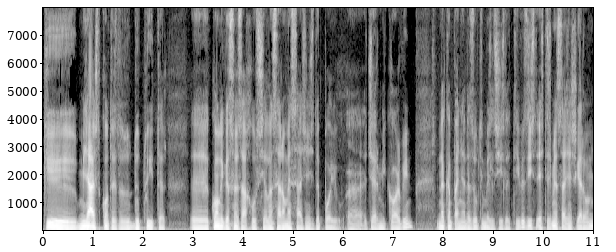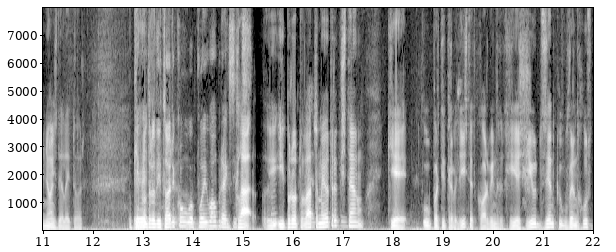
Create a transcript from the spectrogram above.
que milhares de contas do, do Twitter eh, com ligações à Rússia lançaram mensagens de apoio a Jeremy Corbyn na campanha das últimas legislativas. Isto, estas mensagens chegaram a milhões de eleitores. O que é eh, contraditório com o apoio ao Brexit. Claro, e, e por outro lado também outra questão, que é o Partido Trabalhista de Corbyn reagiu dizendo que o governo russo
